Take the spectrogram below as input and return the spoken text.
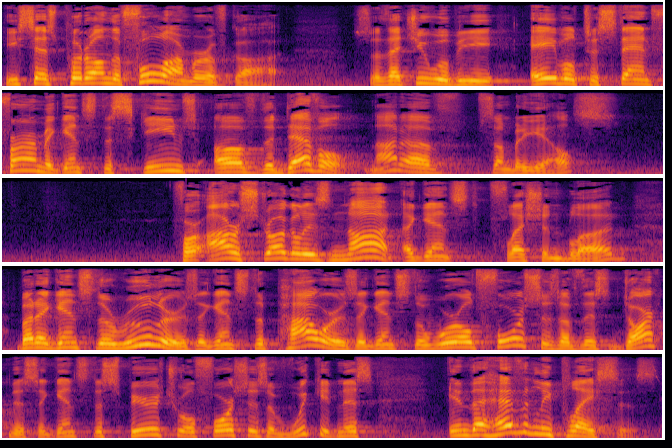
He says, put on the full armor of God so that you will be able to stand firm against the schemes of the devil, not of somebody else. For our struggle is not against flesh and blood, but against the rulers, against the powers, against the world forces of this darkness, against the spiritual forces of wickedness in the heavenly places.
